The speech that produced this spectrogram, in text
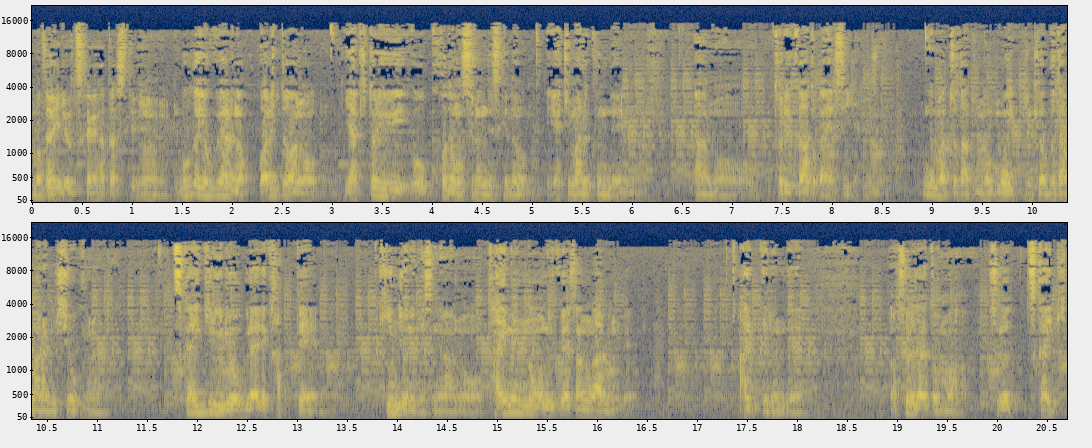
まあ材料使い果たして、うん、僕がよくやるのは割とあの焼き鳥をここでもするんですけど、焼き丸くんで、あの鶏皮とか安いじゃないですか、でまあちょっとあともう一品今日は豚バラにしようかな。使い切る量ぐらいで買って近所にですねあの対面のお肉屋さんがあるんで入ってるんでそれだとまあそれを使い切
